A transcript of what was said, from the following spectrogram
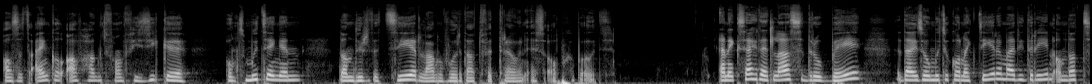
als het enkel afhangt van fysieke ontmoetingen, dan duurt het zeer lang voordat vertrouwen is opgebouwd. En ik zeg dit laatste er ook bij, dat je zou moeten connecteren met iedereen, omdat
